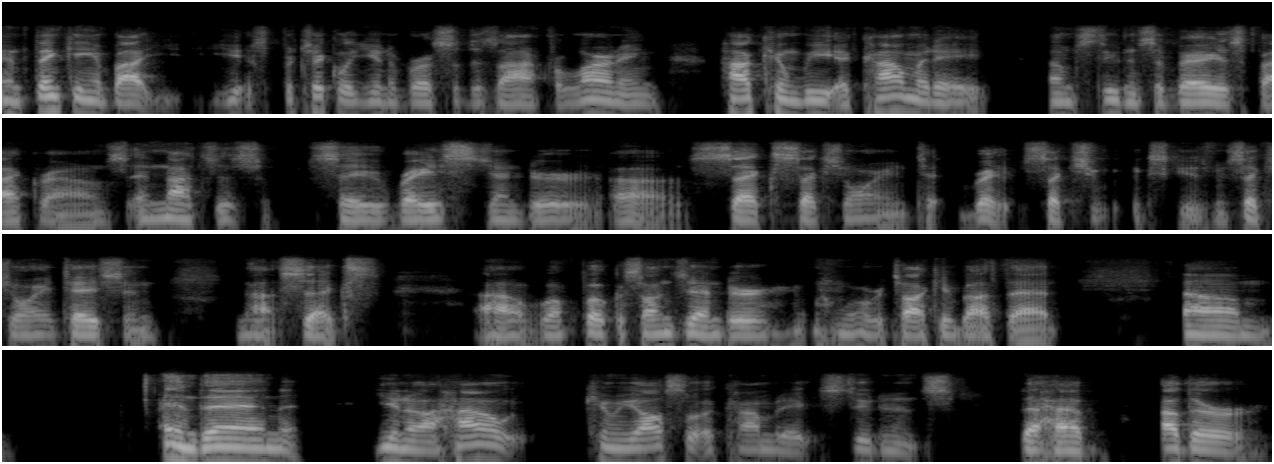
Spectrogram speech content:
in thinking about particularly universal design for learning, how can we accommodate um, students of various backgrounds and not just say race, gender, uh, sex, sexual orientation, sexual, excuse me, sexual orientation, not sex. Uh, we'll focus on gender when we're talking about that. Um, and then, you know, how can we also accommodate students that have other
